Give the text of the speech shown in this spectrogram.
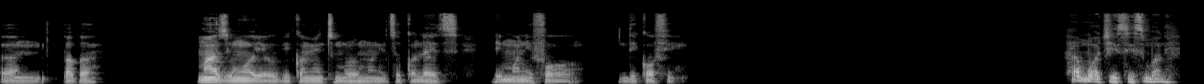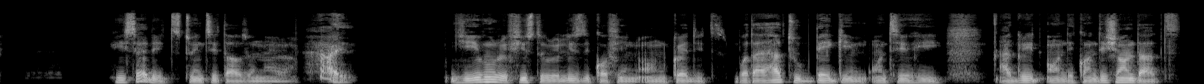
Um, Papa, Mazi will be coming tomorrow morning to collect the money for the coffee. How much is his money? He said it's 20,000 naira. Hi. He even refused to release the coffin on credit, but I had to beg him until he agreed on the condition that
